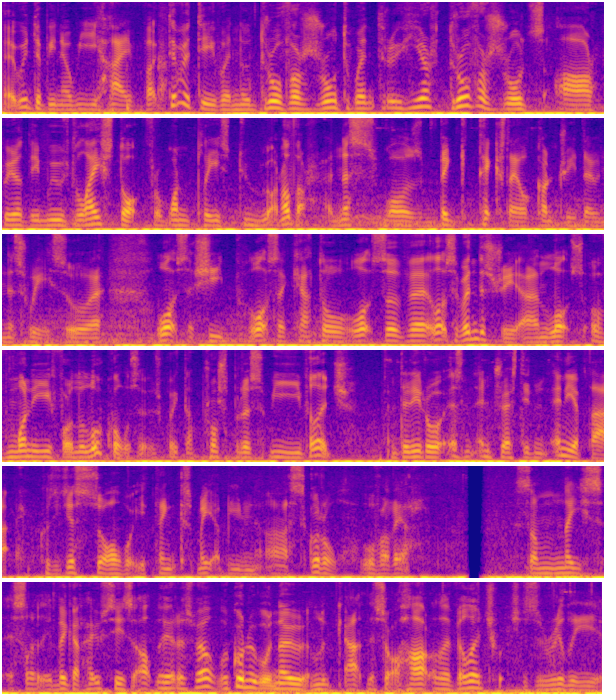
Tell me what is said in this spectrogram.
It would have been a wee hive of activity when the Drovers Road went through here. Drovers Roads are where they moved livestock from one place to another, and this was big textile country down this way, so uh, lots of sheep, lots of cattle, lots of uh, lots of industry and lots of money for the locals. It was quite a prosperous wee village. And De Niro isn't interested in any of that because he just saw what he thinks might have been a squirrel over there. Some nice, slightly bigger houses up there as well. We're going to go now and look at the sort of heart of the village, which is really,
